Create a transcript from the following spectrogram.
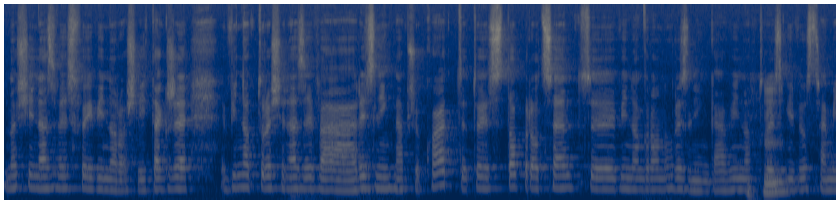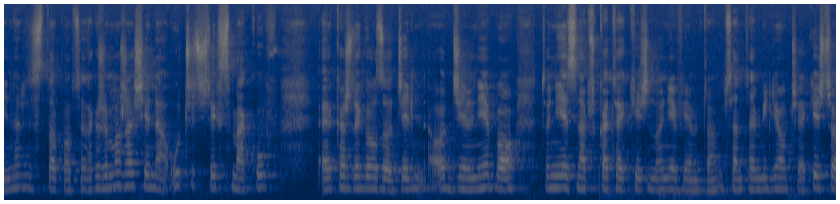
nosi nazwę swojej winorośli. Także wino, które się nazywa Riesling na przykład, to jest 100% winogronu Rieslinga. Wino, które jest Mhm. Gewürztraminer jest 100%. Także można się nauczyć tych smaków e, każdego z oddzielnie, oddzielnie, bo to nie jest na przykład jakieś, no nie wiem, tam Santa Milion czy jakieś, to,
